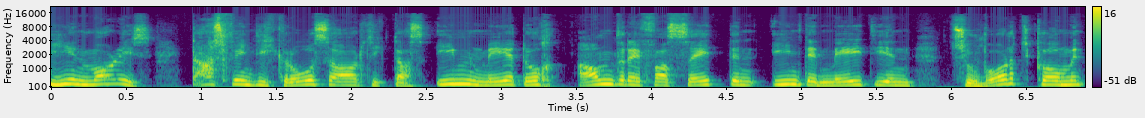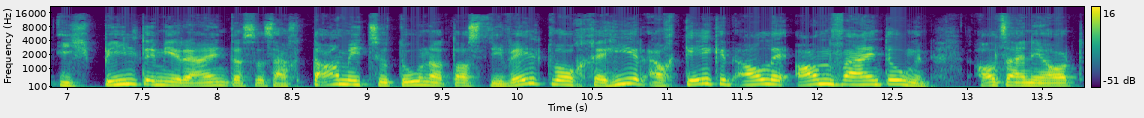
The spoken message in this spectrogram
Ian Morris, das finde ich großartig, dass immer mehr durch andere Facetten in den Medien zu Wort kommen. Ich bilde mir ein, dass das auch damit zu tun hat, dass die Weltwoche hier auch gegen alle Anfeindungen als eine Art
